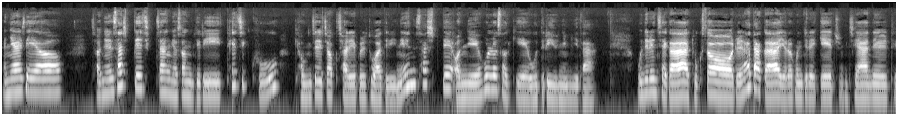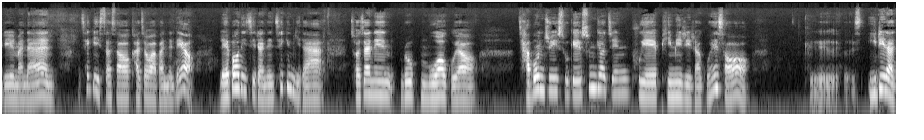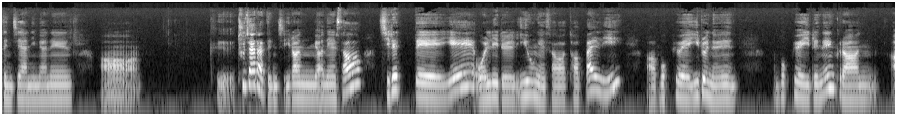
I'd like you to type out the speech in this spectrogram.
안녕하세요. 저는 40대 직장 여성들이 퇴직 후 경제적 자립을 도와드리는 40대 언니의 홀로서기의 오드리 윤입니다. 오늘은 제가 독서를 하다가 여러분들에게 좀 제안을 드릴 만한 책이 있어서 가져와 봤는데요. 레버리지라는 책입니다. 저자는 롭 무어고요. 자본주의 속에 숨겨진 부의 비밀이라고 해서 그 일이라든지 아니면은 어, 그 투자라든지 이런 면에서 지렛대의 원리를 이용해서 더 빨리 어, 목표에 이르는 목표에 이르는 그런 어,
